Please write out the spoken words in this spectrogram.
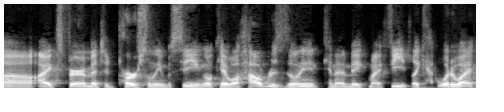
uh, I experimented personally with seeing, okay, well, how resilient can I make my feet? Like, what do I,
